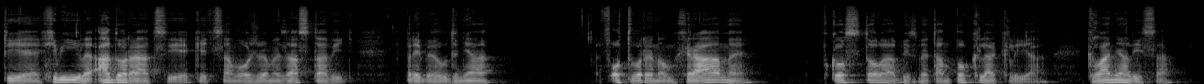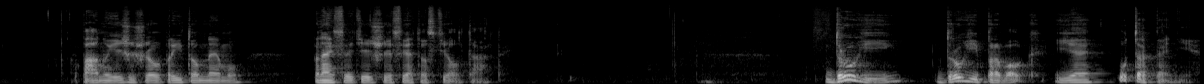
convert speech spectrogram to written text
tie chvíle adorácie, keď sa môžeme zastaviť v priebehu dňa v otvorenom chráme, v kostole, aby sme tam pokľakli a klaňali sa Pánu Ježišovu prítomnému v Najsvetejšej sviatosti oltárnej. Druhý, druhý prvok je utrpenie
